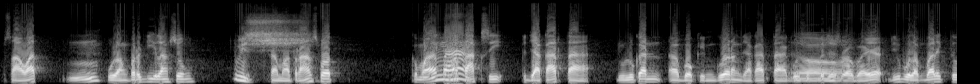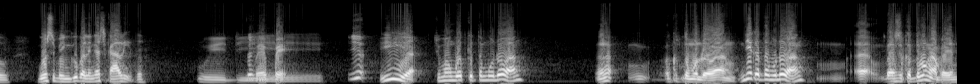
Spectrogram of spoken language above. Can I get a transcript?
pesawat, Hmm? pulang pergi langsung Wih. sama transport, sama Ke mana? taksi ke Jakarta. Dulu kan eh, bokin gue orang Jakarta, gue Oh. kerja Surabaya, jadi bolak-balik tuh. Gue seminggu paling nggak sekali tuh. Wih di PP. Iya. Iya, cuma buat ketemu doang. Eh, ketemu doang. Dia ketemu doang. Eh, besok ketemu ngapain?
